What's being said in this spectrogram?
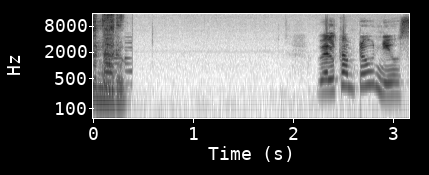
తున్నారు వెల్కమ్ టు న్యూస్.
